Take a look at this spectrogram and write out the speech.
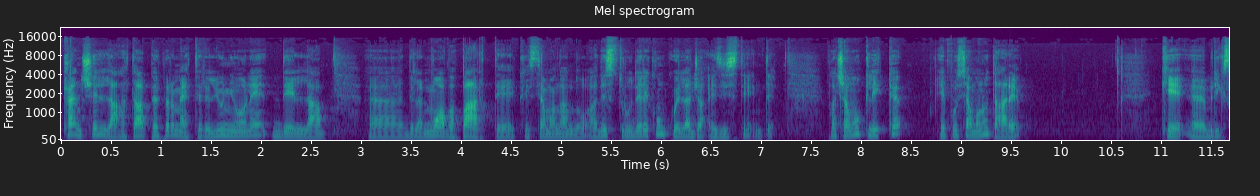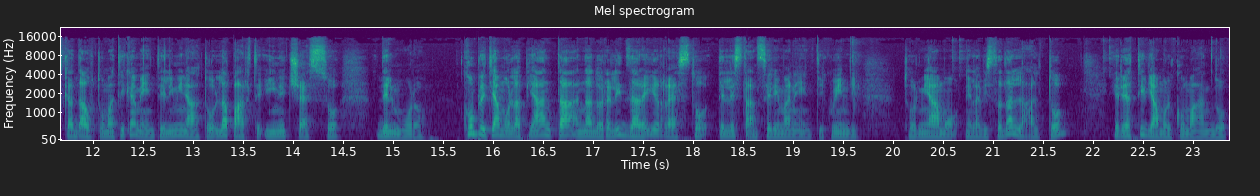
cancellata per permettere l'unione della, eh, della nuova parte che stiamo andando ad estrudere con quella già esistente. Facciamo clic e possiamo notare che eh, BricsCAD ha automaticamente eliminato la parte in eccesso del muro. Completiamo la pianta andando a realizzare il resto delle stanze rimanenti, quindi torniamo nella vista dall'alto e riattiviamo il comando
